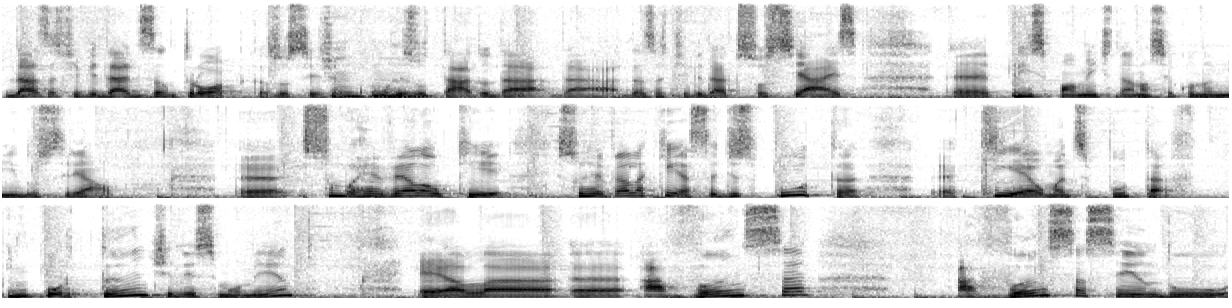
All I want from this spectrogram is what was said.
das atividades antrópicas, ou seja, uhum. como resultado da, da, das atividades sociais, eh, principalmente da nossa economia industrial. É, isso revela o quê? Isso revela que essa disputa, é, que é uma disputa importante nesse momento, ela é, avança avança sendo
